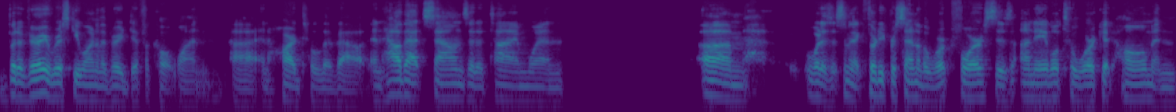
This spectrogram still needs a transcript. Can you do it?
but a very risky one and a very difficult one uh, and hard to live out. And how that sounds at a time when, um, what is it, something like 30% of the workforce is unable to work at home and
